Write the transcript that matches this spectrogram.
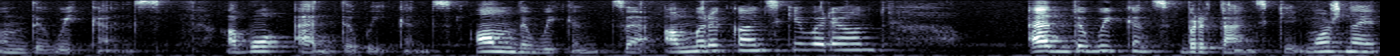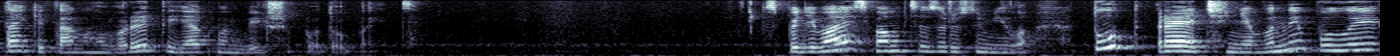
on the weekends. Або at the weekends. On the weekend це американський варіант. At the weekends британський. Можна і так, і так говорити, як вам більше подобається. Сподіваюсь, вам це зрозуміло. Тут речення вони були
